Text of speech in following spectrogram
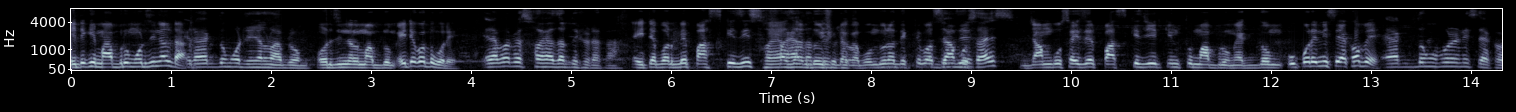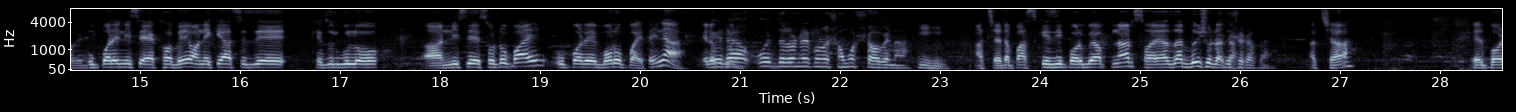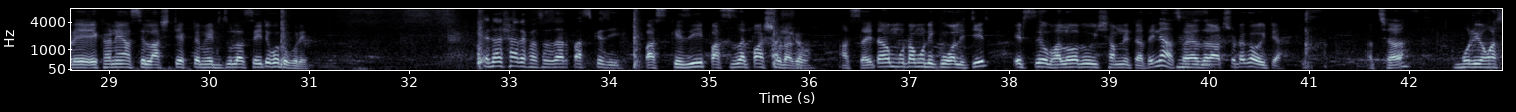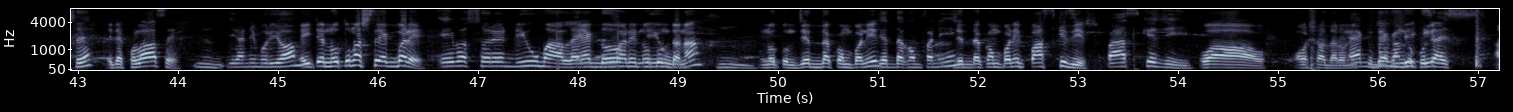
এইটা কি মাবরুম অরিজিনালটা এটা একদম অরিজিনাল মাবরুম। অরিজিনাল মাবরুম। এইটা কত করে? এটা পড়বে ছয় হাজার দুশো টাকা। এইটা পড়বে পাঁচ কেজি ছয় হাজার দুইশো 6200 টাকা। বন্ধুরা দেখতে পাচ্ছেন জাম্বো সাইজ জাম্বু সাইজের পাঁচ কেজির কিন্তু মাবরুম। একদম উপরে নিচে এক হবে? একদম উপরে নিচে এক হবে। উপরে নিচে এক হবে। অনেকে আছে যে খেজুরগুলো নিচে ছোট পায় উপরে বড় পায় তাই না? এরকম এটা ওই ধরনের কোনো সমস্যা হবে না। হুম হুম। আচ্ছা এটা পাঁচ কেজি পড়বে আপনার ছয় হাজার দুইশো টাকা। দুশো টাকা। আচ্ছা এরপরে এখানে আছে লাস্টে একটা মেটজুল আছে এটা কত করে? এটা সাড়ে পাঁচ হাজার পাঁচ কেজি। পাঁচ কেজি পাঁচ হাজার পাঁচশো টাকা। আচ্ছা এটাও মোটামুটি কোয়ালিটির এর চেয়েও ভালো হবে ওই সামনেটা তাই না? ছয় হাজার আটশো টাকা ওইটা। আচ্ছা মরিয়ম আছে? এটা খোলা আছে? ইরানি মরিয়ম। এইটা নতুন আসছে একবারে? এই বছরের নিউ মাল একদম একবারে নতুনটা না? নতুন জেদ্দা কোম্পানির। Jeddah company. জেদ্দা কোম্পানির পাঁচ কেজির। পাঁচ কেজি। ওয়াও অসাধারণ। একটু দেখান তো খুলে।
